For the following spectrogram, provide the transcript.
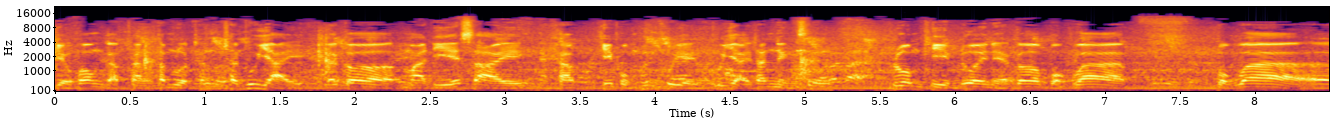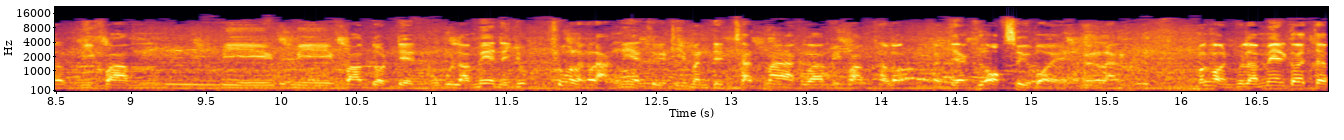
เกี่ยวข้องกับทางตำรวจชั้นผู้ใหญ่ แล้วก็มา DSI นะครับที่ผมเพิ่งคุยกับผู้ใหญ่ท่านหนึ่ง ซึ่งร่วมทีมด้วยเนี่ยก็บอกว่าบอกว่ามีความมีมีความโดดเด่นของบุลาเมศในยุคช่วงหลังๆเนี่ยคือที่มันเด่นชัดมากว่ามีความทะเลาะขัดแย้งคือออกสื่อบ่อยหลังๆเมื่อก่อนบุลาเมศก็จะ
